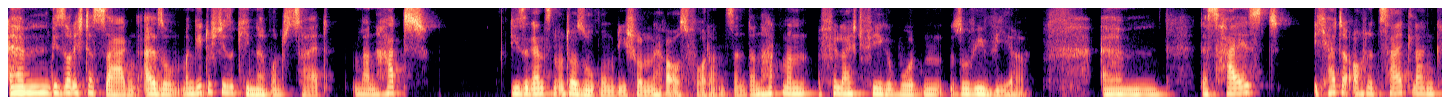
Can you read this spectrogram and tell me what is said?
ähm, wie soll ich das sagen? Also man geht durch diese Kinderwunschzeit, man hat diese ganzen Untersuchungen, die schon herausfordernd sind. Dann hat man vielleicht Fehlgeburten, so wie wir. Ähm, das heißt, ich hatte auch eine Zeit lang,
